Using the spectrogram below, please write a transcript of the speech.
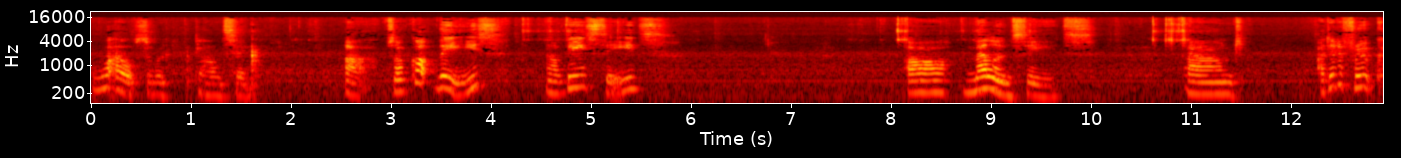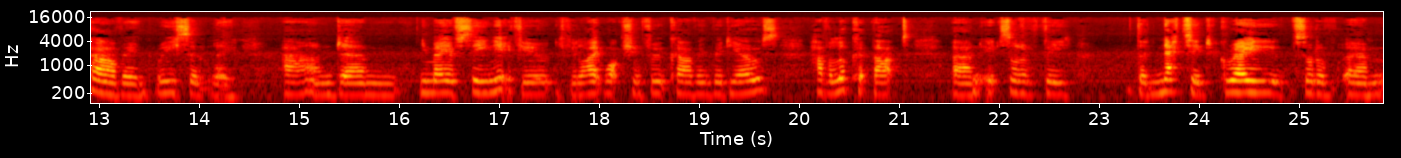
what else are we planting? Ah, so I've got these. Now these seeds are melon seeds. And I did a fruit carving recently and um, you may have seen it if you if you like watching fruit carving videos have a look at that and it's sort of the the netted grey sort of um,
